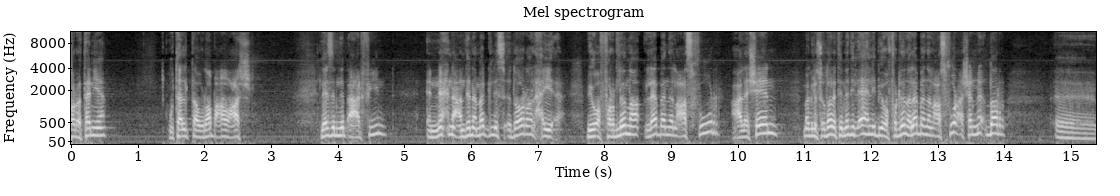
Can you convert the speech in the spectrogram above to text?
مرة تانية وثالثه ورابعة وعشرة. لازم نبقى عارفين إن إحنا عندنا مجلس إدارة الحقيقة بيوفر لنا لبن العصفور علشان مجلس إدارة النادي الأهلي بيوفر لنا لبن العصفور عشان نقدر آه،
